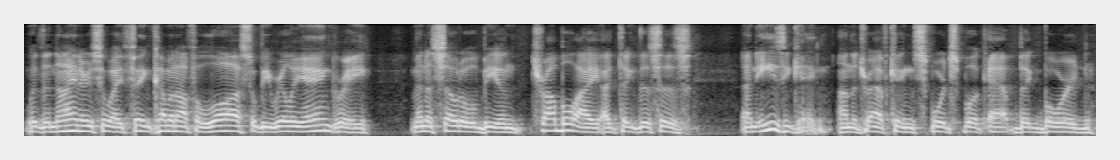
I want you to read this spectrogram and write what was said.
with the Niners, who I think coming off a loss will be really angry. Minnesota will be in trouble. I, I think this is an easy game on the DraftKings Sportsbook app, big board,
